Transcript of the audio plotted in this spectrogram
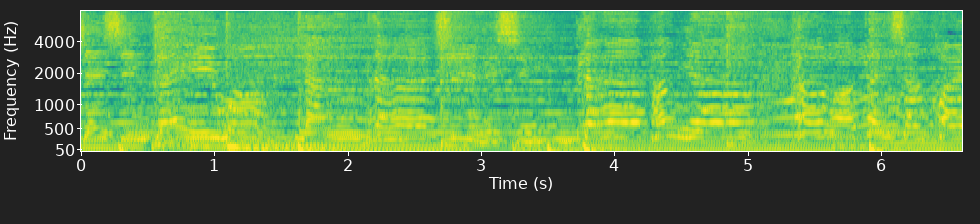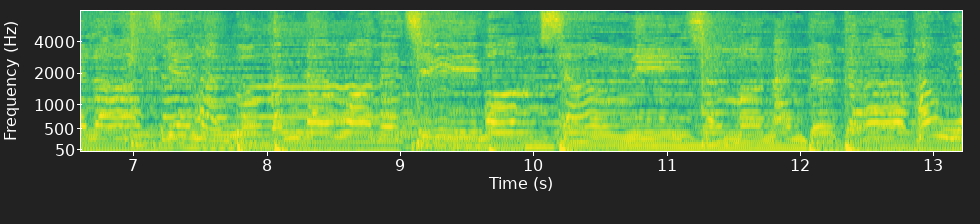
真心对我。难得知心的朋友，和我分享快乐，也能够分担我的寂寞。像你这么难得的朋友，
